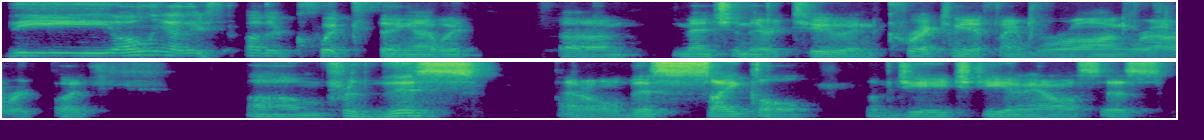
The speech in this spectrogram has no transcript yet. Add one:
The only other, other quick thing I would um, mention there too, and correct me if I'm wrong, Robert, but um, for this, I don't know, this cycle of GHG analysis,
